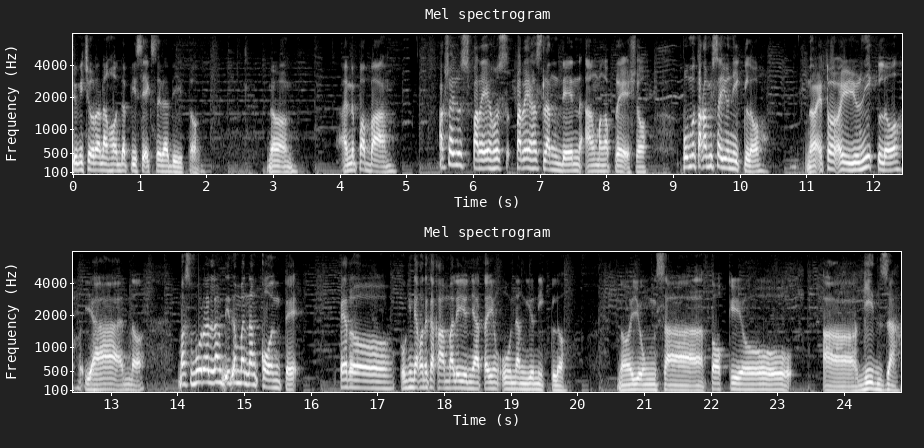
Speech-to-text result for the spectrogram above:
yung itsura ng Honda PCX nila dito. No. Ano pa ba? Actually, halos parehas, parehas lang din ang mga presyo. Pumunta kami sa Uniqlo. No, ito ay Uniqlo. Yan, no. Mas mura lang din naman ng konti. Pero kung hindi ako nagkakamali, yun yata yung unang Uniqlo. No, yung sa Tokyo ah, Ginza,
